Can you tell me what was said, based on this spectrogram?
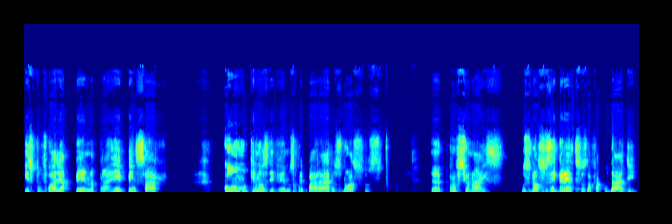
Isto vale a pena para repensar como que nós devemos preparar os nossos eh, profissionais, os nossos egressos da faculdade,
